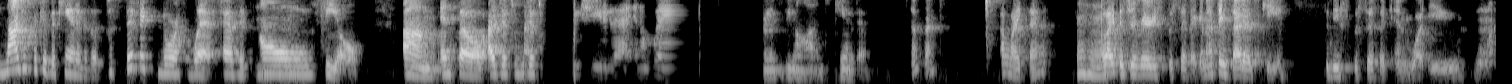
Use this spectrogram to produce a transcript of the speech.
not just because of Canada, the Pacific Northwest has its mm-hmm. own feel. Um, and so I just just appreciated that in a way it's beyond Canada. Okay. I like that. Mm-hmm. I like that you're very specific. And I think that is key to be specific in what you want.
